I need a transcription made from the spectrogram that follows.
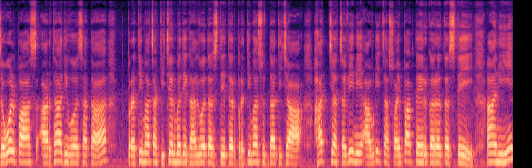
जवळपास अर्धा दिवस आता प्रतिमाचा किचनमध्ये घालवत असते तर प्रतिमासुद्धा तिच्या हातच्या चवीने आवडीचा स्वयंपाक तयार करत असते. आणि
